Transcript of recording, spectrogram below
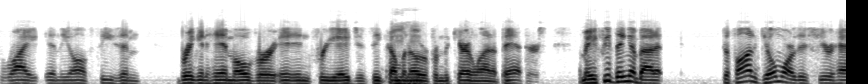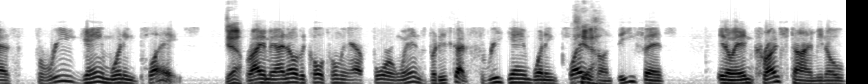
right in the off season bringing him over in free agency, coming mm-hmm. over from the Carolina Panthers. I mean, if you think about it, Stephon Gilmore this year has three game-winning plays. Yeah. Right. I mean, I know the Colts only have four wins, but he's got three game-winning plays yeah. on defense. You know, in crunch time. You know,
